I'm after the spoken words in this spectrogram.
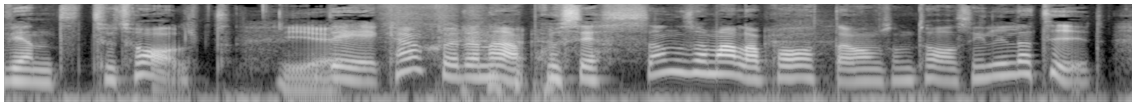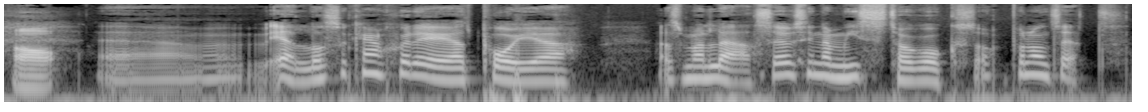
vänt totalt. Yeah. Det är kanske den här processen som alla pratar om som tar sin lilla tid. Ja. Eh, eller så kanske det är att Poja, alltså man lär sig av sina misstag också på något sätt.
